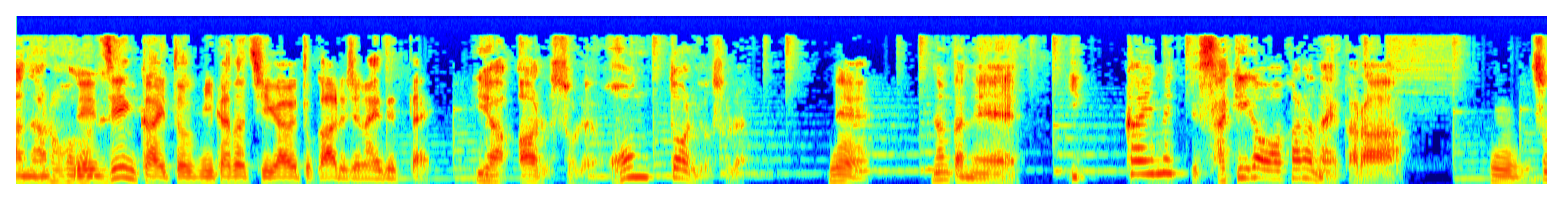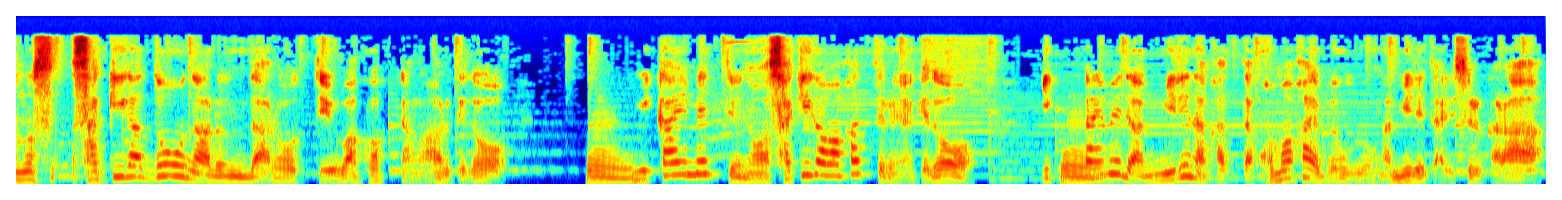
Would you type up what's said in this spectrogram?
あー、なるほど、で、ね。前回と見方違うとかあるじゃない、絶対。いや、ある、それ。ほんとあるよ、それ。ねなんかね、1回目って先がわからないから、え。うん。そのす先がどうなるんだろうっていうワクワク感があるけど、うん。2回目っていうのは先が分かってるんやけど、1回目では見れなかった細かい部分が見れたりするから、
